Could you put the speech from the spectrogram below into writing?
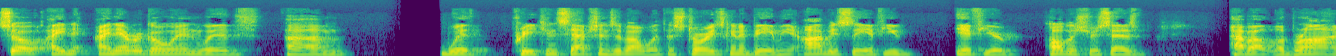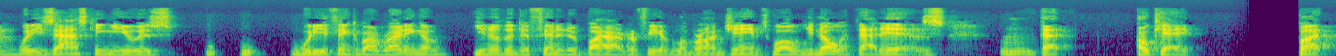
so I I never go in with um, with preconceptions about what the story is going to be. I mean, obviously, if you if your publisher says, "How about LeBron?" What he's asking you is, "What do you think about writing a you know the definitive biography of LeBron James?" Well, you know what that is. Mm-hmm. That okay, but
